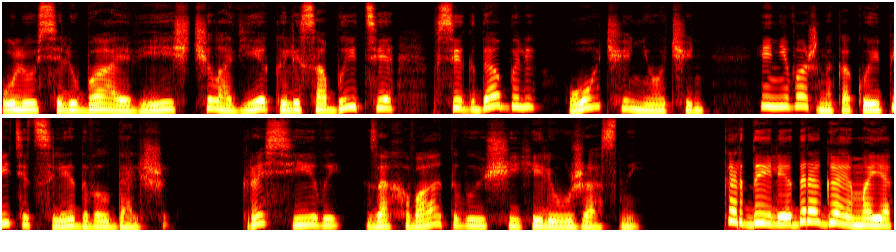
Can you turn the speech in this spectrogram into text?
У Люси любая вещь, человек или событие всегда были очень-очень, и неважно, какой эпитет следовал дальше. Красивый, захватывающий или ужасный. «Корделия, дорогая моя,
